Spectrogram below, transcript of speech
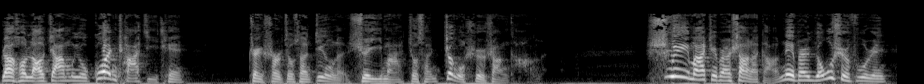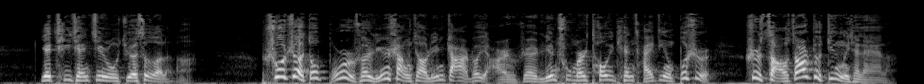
然后老家母又观察几天，这事儿就算定了，薛姨妈就算正式上岗。薛姨妈这边上了岗，那边尤氏夫人也提前进入角色了啊。说这都不是说临上轿临扎耳朵眼儿，这临出门头一天才定，不是，是早早就定下来了。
